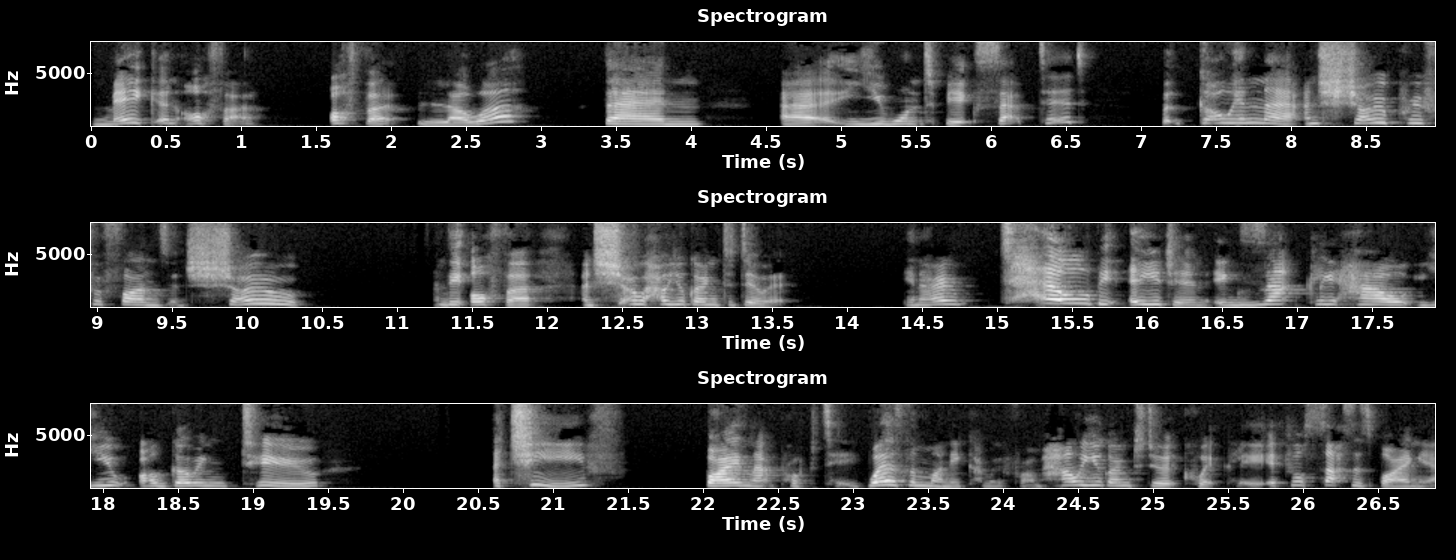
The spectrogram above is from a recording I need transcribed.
make an offer, offer lower than uh, you want to be accepted, but go in there and show proof of funds and show the offer and show how you're going to do it. You know, tell the agent exactly how you are going to achieve buying that property. Where's the money coming from? How are you going to do it quickly? If your SSAS is buying it,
